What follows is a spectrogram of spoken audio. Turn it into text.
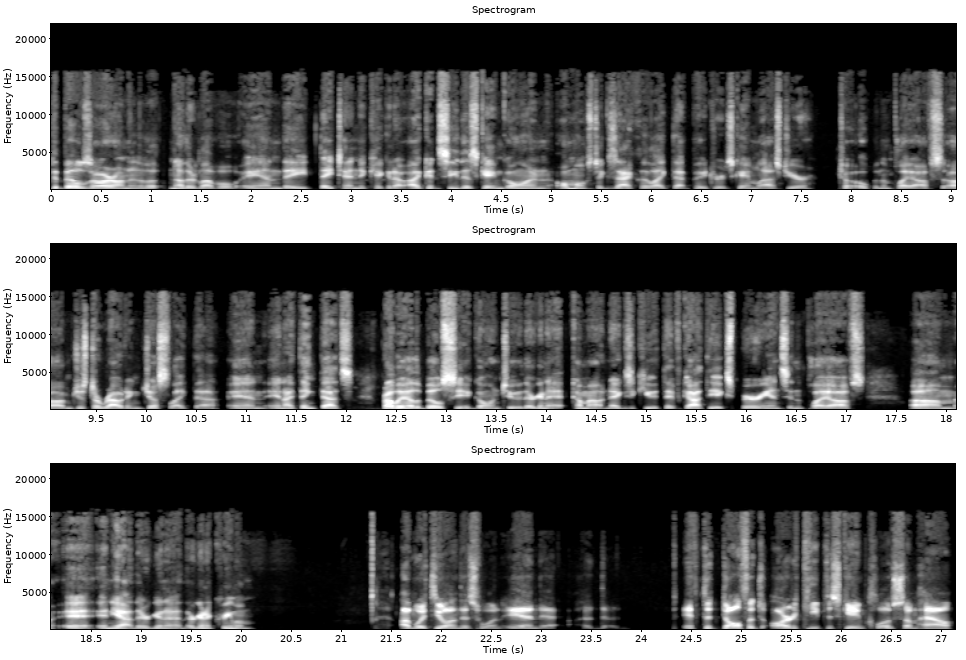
the Bills are on another- level, and they they tend to kick it out. I could see this game going almost exactly like that Patriots game last year to open the playoffs. Um, just a routing just like that, and and I think that's probably how the Bills see it going too. They're going to come out and execute. They've got the experience in the playoffs, um, and, and yeah, they're gonna they're gonna cream them. I'm with you on this one. And uh, if the Dolphins are to keep this game close somehow,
